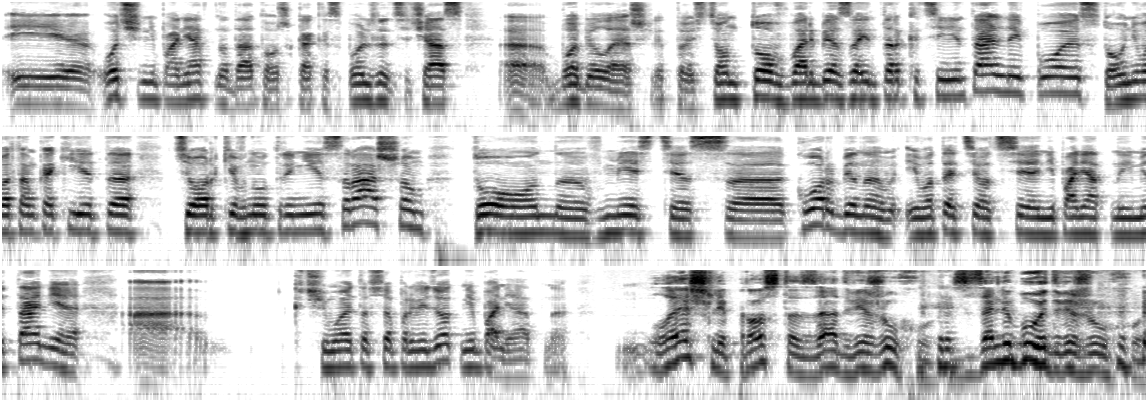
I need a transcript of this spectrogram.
И очень непонятно, да, тоже, как использует сейчас э, Бобби Лэшли. То есть он то в борьбе за интерконтинентальный пояс, то у него там какие-то терки внутренние с Рашем, то он э, вместе с э, Корбином, и вот эти вот все непонятные метания, а, к чему это все приведет, непонятно. Лэшли просто за движуху. За любую движуху.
